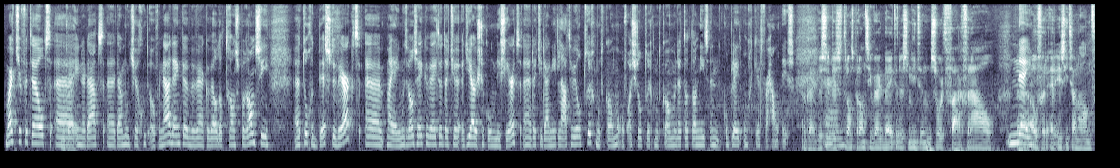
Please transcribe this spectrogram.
wat je vertelt. Uh, okay. Inderdaad, uh, daar moet je goed over nadenken. We werken wel dat transparantie uh, toch het beste werkt. maar ja, je moet wel zeker weten dat je het juiste communiceert. dat je daar niet later weer op terug moet komen. Of als je erop terug moet komen, dat dat dan niet een compleet omgekeerd verhaal is. Oké, okay, dus, dus transparantie werkt beter. Dus niet een soort vaag verhaal nee. over er is iets aan de hand.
